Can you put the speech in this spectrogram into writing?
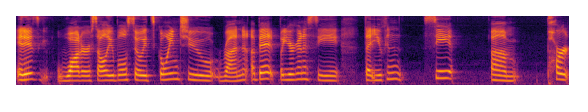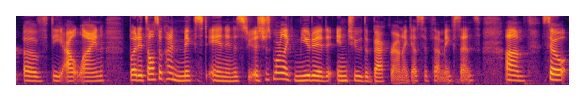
it is water soluble so it's going to run a bit but you're going to see that you can see um, part of the outline, but it's also kind of mixed in and it's, it's just more like muted into the background, I guess, if that makes sense. Um, so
